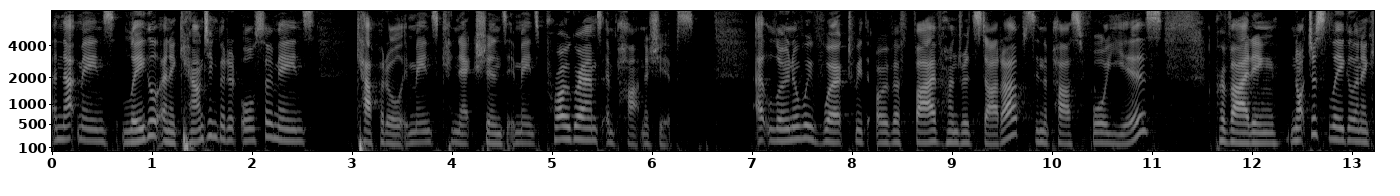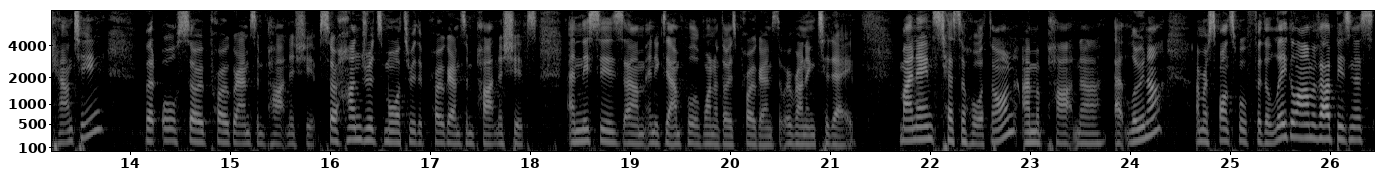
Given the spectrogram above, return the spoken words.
And that means legal and accounting, but it also means capital, it means connections, it means programs and partnerships. At Luna, we've worked with over 500 startups in the past four years, providing not just legal and accounting, but also programs and partnerships. So hundreds more through the programs and partnerships. And this is um, an example of one of those programs that we're running today. My name's Tessa Hawthorn. I'm a partner at Luna. I'm responsible for the legal arm of our business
